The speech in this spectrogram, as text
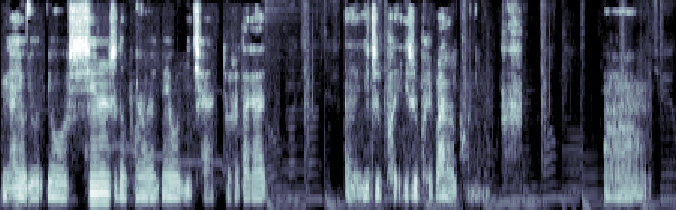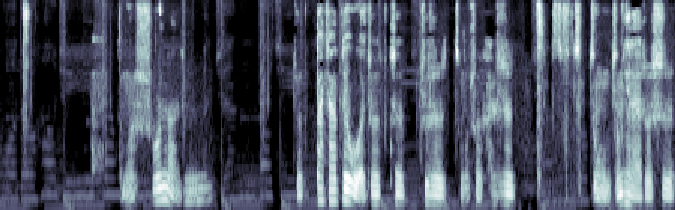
你看有有有新认识的朋友，也有以前就是大家呃一直陪一直陪伴的朋友，嗯。怎么说呢？就是就大家对我就就就是怎么说，还是总总体来说是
